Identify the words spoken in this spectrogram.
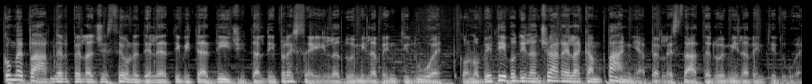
come partner per la gestione delle attività digital di Presale 2022, con l'obiettivo di lanciare la campagna per l'estate 2022.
